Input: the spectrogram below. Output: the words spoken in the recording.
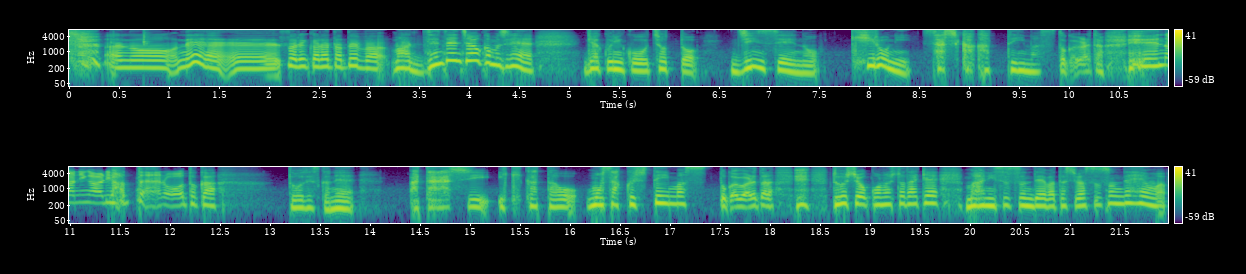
あのねえー、それから例えばまあ全然ちゃうかもしれん。逆にこうちょっと人生の岐路に差し掛かっていますとか言われたら「えー、何がありはったんやろ?」とかどうですかね新しい生き方を模索していますとか言われたら、え、どうしよう、この人だけ前に進んで、私は進んでへんわ。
